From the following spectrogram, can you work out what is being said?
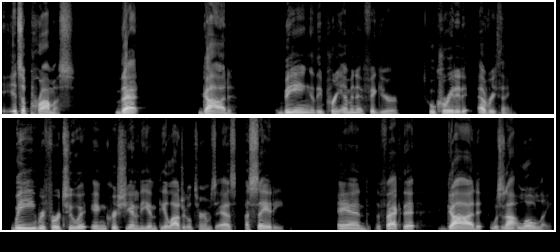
It's a promise that God, being the preeminent figure who created everything, we refer to it in Christianity in theological terms as aseity. And the fact that God was not lonely.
